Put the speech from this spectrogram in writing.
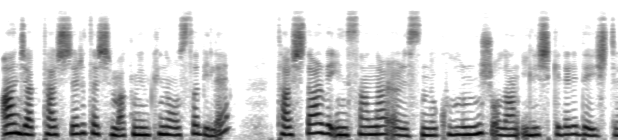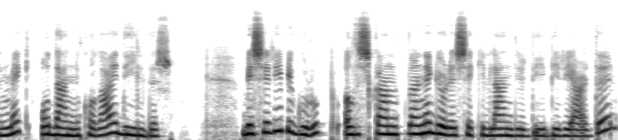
Ancak taşları taşımak mümkün olsa bile taşlar ve insanlar arasında kurulmuş olan ilişkileri değiştirmek o denli kolay değildir. Beşeri bir grup alışkanlıklarına göre şekillendirdiği bir yerde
